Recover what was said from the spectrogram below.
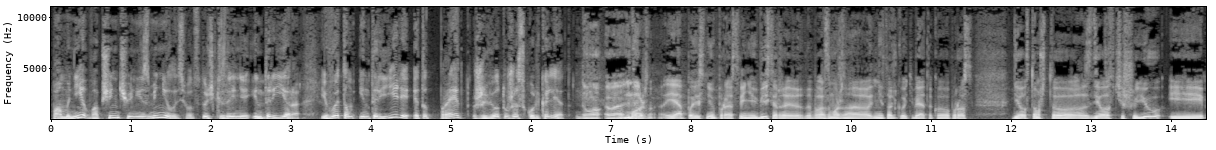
по мне вообще ничего не изменилось, вот с точки зрения интерьера. Mm. И в этом интерьере этот проект живет уже сколько лет. Но, Можно, это... я поясню про свинью и бисер, возможно, не только у тебя такой вопрос. Дело в том, что сделав чешую и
